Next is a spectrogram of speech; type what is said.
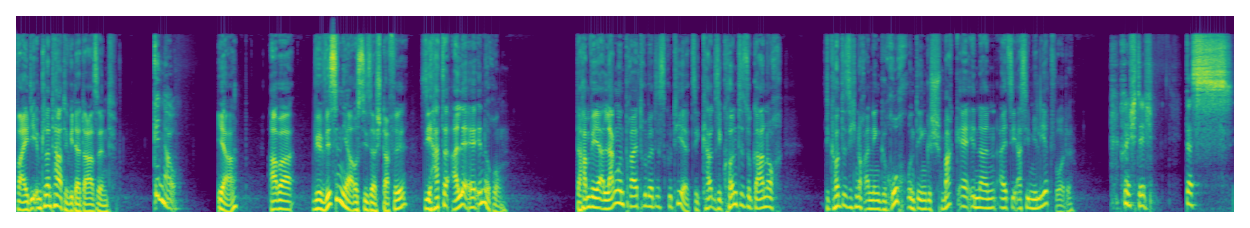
Weil die Implantate wieder da sind. Genau. Ja, aber wir wissen ja aus dieser Staffel, sie hatte alle Erinnerungen. Da haben wir ja lang und breit drüber diskutiert. Sie, sie konnte sogar noch, sie konnte sich noch an den Geruch und den Geschmack erinnern, als sie assimiliert wurde. Richtig. Das,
